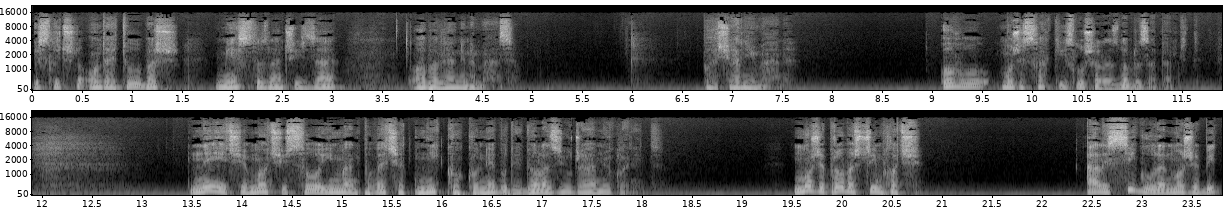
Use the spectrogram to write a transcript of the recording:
i slično, onda je tu baš mjesto, znači, za obavljanje namaza. Povećanje imana. Ovo može svaki slušalac dobro zapamtiti. Neće moći svoj iman povećati niko ko ne bude dolazi u džamiju klanjati. Može probaš čim hoće. Ali siguran može biti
